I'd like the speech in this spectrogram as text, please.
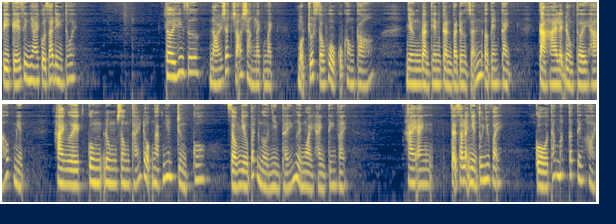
Vì kế sinh nhai của gia đình thôi. Thời Hinh Dư nói rất rõ ràng lạch mạch. Một chút xấu hổ cũng không có. Nhưng đoàn thiên cần và đường dẫn ở bên cạnh. Cả hai lại đồng thời há hốc miệng. Hai người cùng đồng dòng thái độ ngạc nhiên trừng cô giống như bất ngờ nhìn thấy người ngoài hành tinh vậy. Hai anh, tại sao lại nhìn tôi như vậy? Cô thắc mắc cất tiếng hỏi.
